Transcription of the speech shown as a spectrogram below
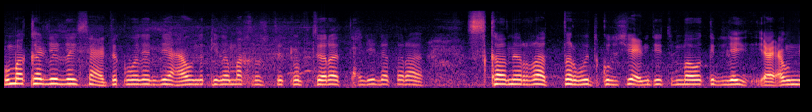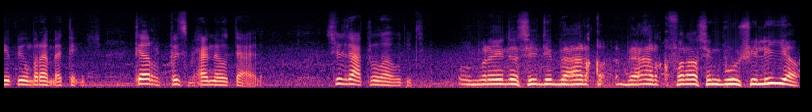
وما كان اللي يساعدك ولا اللي يعاونك إلا ما خرجتي طلبتي راه التحليلات راه السكانر راه الترويض كل شيء عندي تما ولكن اللي يعاوني فيهم راه ما كاينش. كان ربي سبحانه وتعالى. شي اللي عطى الله وليدي. ومريضة سيدي بعرق بعرق فراس مبوشي ليا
